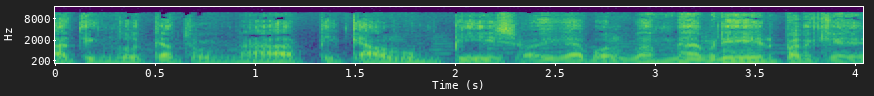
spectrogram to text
ha tingut que tornar a picar algun pis. Oiga, volvem a abrir perquè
